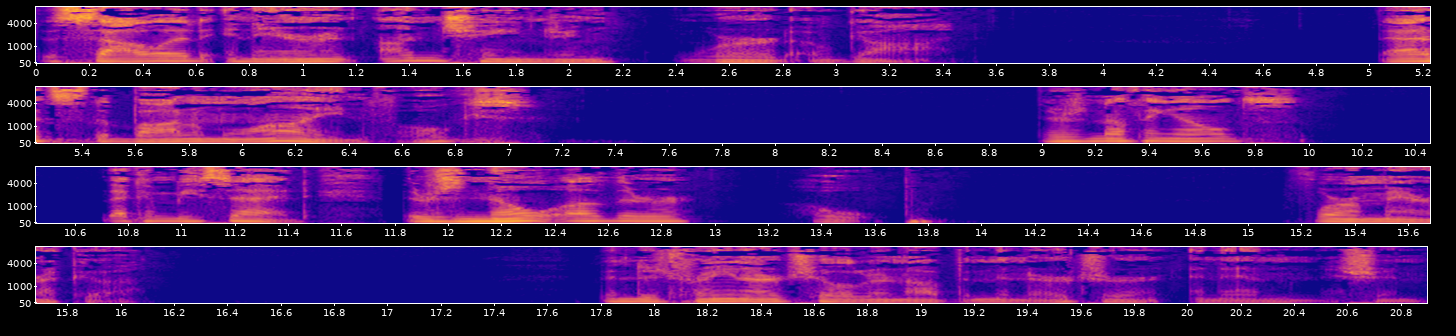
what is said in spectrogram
the solid, inerrant, unchanging Word of God. That's the bottom line, folks. There's nothing else that can be said. There's no other hope for America than to train our children up in the nurture and admonition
